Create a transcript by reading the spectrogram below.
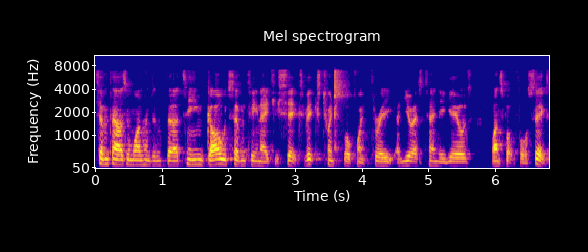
7,113, gold 1786, VIX 24.3, and US 10 year yields 1 spot 46.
